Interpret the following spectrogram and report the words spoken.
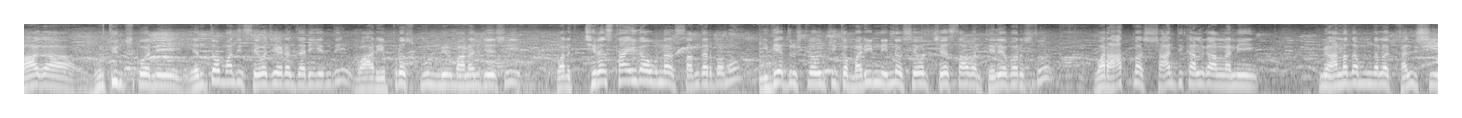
బాగా గుర్తించుకొని ఎంతోమంది సేవ చేయడం జరిగింది. వారు ఎప్పుడో స్కూల్ నిర్మాణం చేసి వాళ్ళు చిరస్థాయిగా ఉన్న సందర్భము ఇదే దృష్టిలో ఉంచి ఇంకా మరిన్ని ఎన్నో సేవలు చేస్తామని తెలియపరుస్తూ వారి ఆత్మ శాంతి కలగాలని మేము అన్నదమ్ముల కలిసి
